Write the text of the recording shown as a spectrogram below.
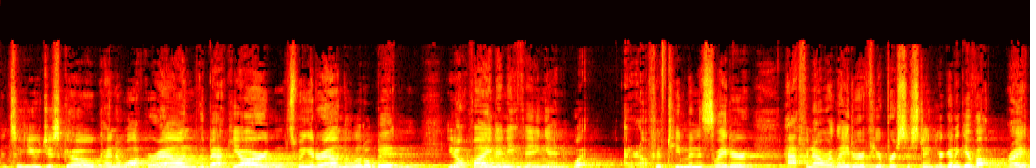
And so you just go kind of walk around the backyard and swing it around a little bit and you don't find anything. And what, I don't know, 15 minutes later, half an hour later, if you're persistent, you're going to give up, right?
